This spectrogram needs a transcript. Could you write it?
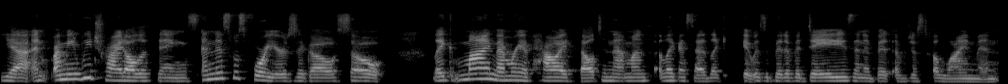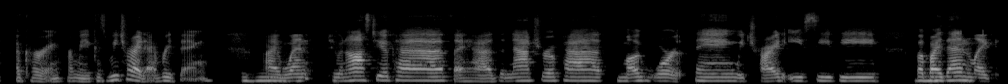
Yeah, and I mean we tried all the things and this was 4 years ago. So like my memory of how I felt in that month, like I said, like it was a bit of a daze and a bit of just alignment occurring for me because we tried everything. I Mhm. went to an osteopath. I had the naturopath mugwort thing. We tried ECV, but by then, like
